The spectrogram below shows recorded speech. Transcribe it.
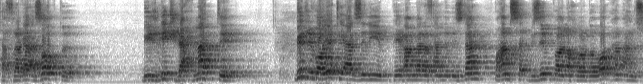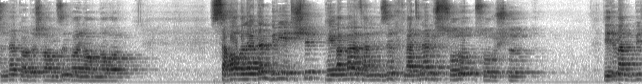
tefraka azaptır. Birlik rahmettir. Bir rivayeti arz edeyim Peygamber Efendimiz'den. Bu hem bizim kaynaklarda var hem ehl sünnet kardeşlerimizin kaynağında var. Sahabelerden biri yetişti Peygamber Efendimiz'in hizmetine bir soru soruştu. Dedi ben bir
